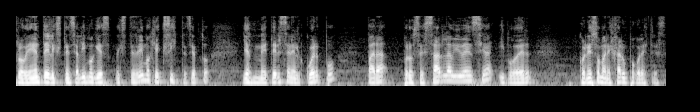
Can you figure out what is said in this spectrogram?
proveniente del existencialismo, que es existencialismo que existe, ¿cierto? Y es meterse en el cuerpo para procesar la vivencia y poder con eso manejar un poco el estrés.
